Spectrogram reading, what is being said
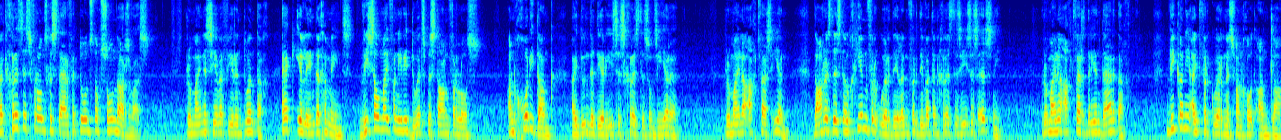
dat Christus vir ons gesterf het toe ons nog sondaars was. Romeine 7:24. Ek elendige mens, wie sal my van hierdie doodsbestaan verlos? Aan God die dank, hy doen dit deur Jesus Christus ons Here. Romeine 8 vers 1. Daar is dus nou geen veroordeling vir die wat in Christus Jesus is nie. Romeine 8 vers 33. Wie kan die uitverkorenes van God aankla?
